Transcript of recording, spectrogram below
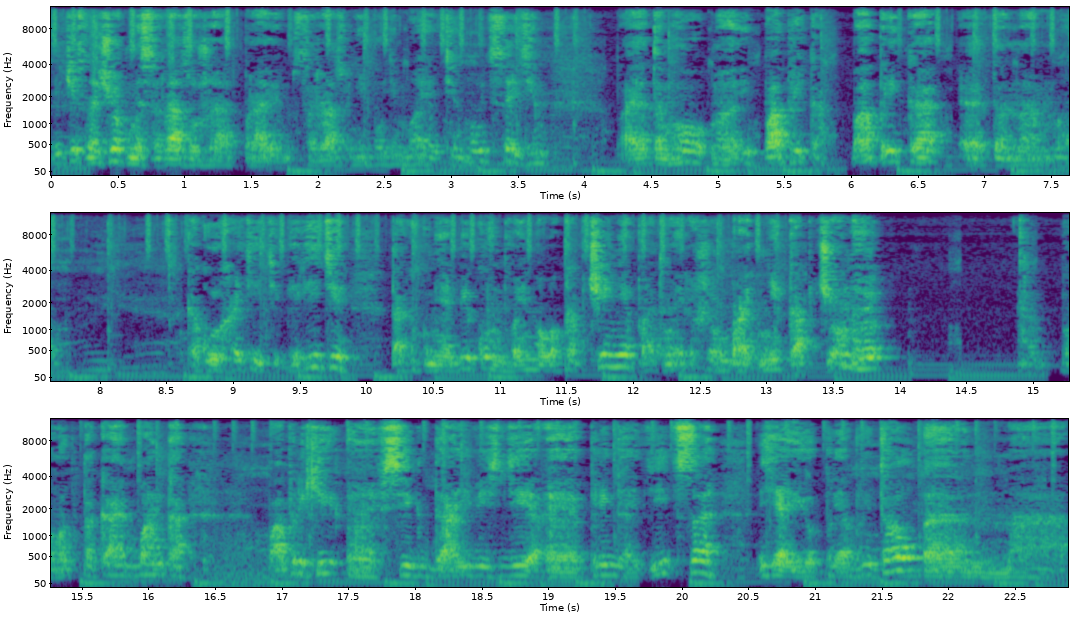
И чесночок мы сразу же отправим, сразу не будем э, тянуть с этим. Поэтому э, и паприка. Паприка это нам э, какую хотите, берите. Так как у меня бекон двойного копчения, поэтому я решил брать не копченую, такая банка паприки э, всегда и везде э, пригодится. Я ее приобретал э, на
